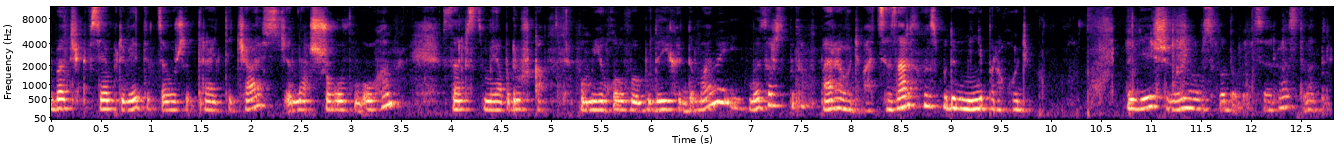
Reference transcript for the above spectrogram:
Ребяточки, всім привіт! Це вже третя часть нашого влога. Зараз моя подружка по моїй голові буде їхати до мене, і ми зараз будемо переодіватися. Зараз у нас буде міні-переходик. Надіюсь, що він вам сподобається. Раз, два, три.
